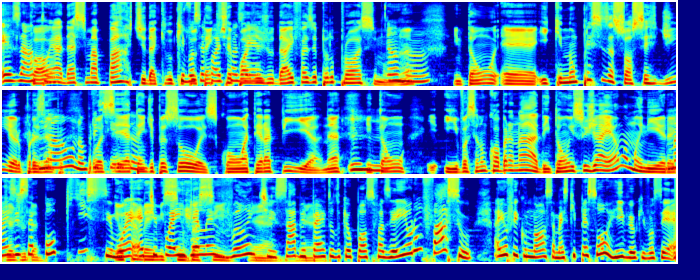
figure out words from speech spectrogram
Exato. Qual é a décima parte daquilo que, Que tu você tem pode que você pode fazer. ajudar e fazer pelo próximo, né? Então, é, e que não precisa só ser dinheiro, por exemplo. não, não precisa. Você atende pessoas com a terapia, né? Uhum. Então, e, e você não cobra nada. Então, isso já é uma maneira Mas de isso é ajudar. pouquíssimo. Eu É, é tipo, é assim. irrelevante, É, sabe? é. Perto do que eu posso fazer. E eu não faço. Aí eu fico, nossa, mas que pessoa horrível que você é.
